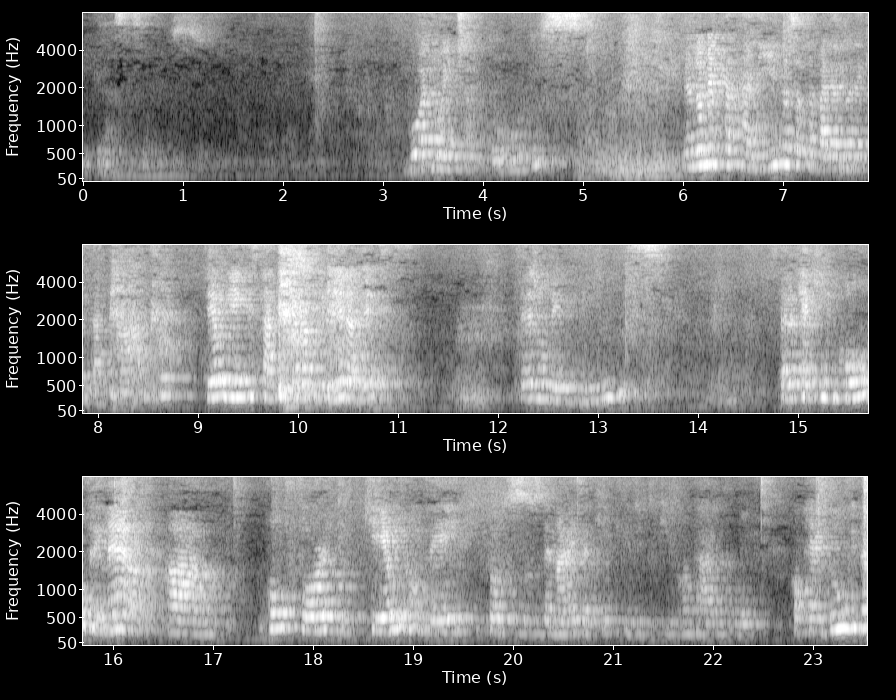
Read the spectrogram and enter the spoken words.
e graças a Deus. Boa noite a todos. Meu nome é Catarina, sou trabalhadora aqui da casa. Tem alguém que está aqui pela primeira vez? Sejam bem-vindos. Espero que aqui encontrem né, o conforto que eu encontrei, que todos os demais aqui acredito que encontraram também. Qualquer dúvida,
